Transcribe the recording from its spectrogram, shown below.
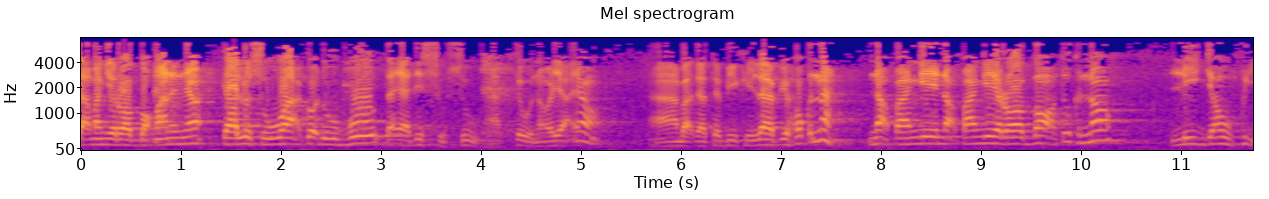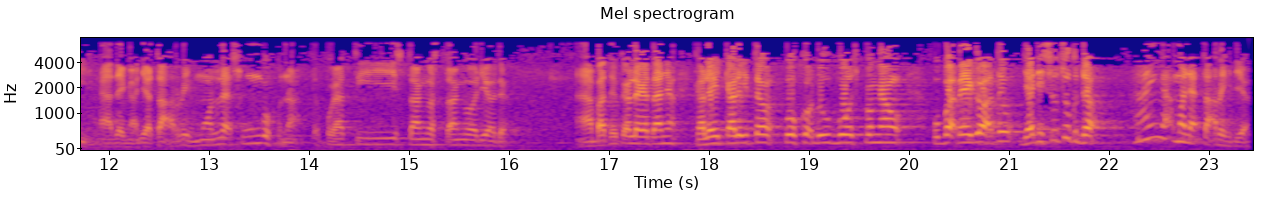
tak panggil robok. Maknanya kalau suak kok dubu tak jadi susu. Ha tu nak ayatnya ha bab kata bi khilaf bi huknah. Nak panggil nak panggil robok tu kena li jaufi. Ha tengok dia takrif molek sungguh nah terperhati setengah-setengah dia tu. Ha bab tu kalau katanya kalau kali kita pokok dubu sepengau ubat berak tu jadi susu ke tak? Ha ingat molek takrif dia.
